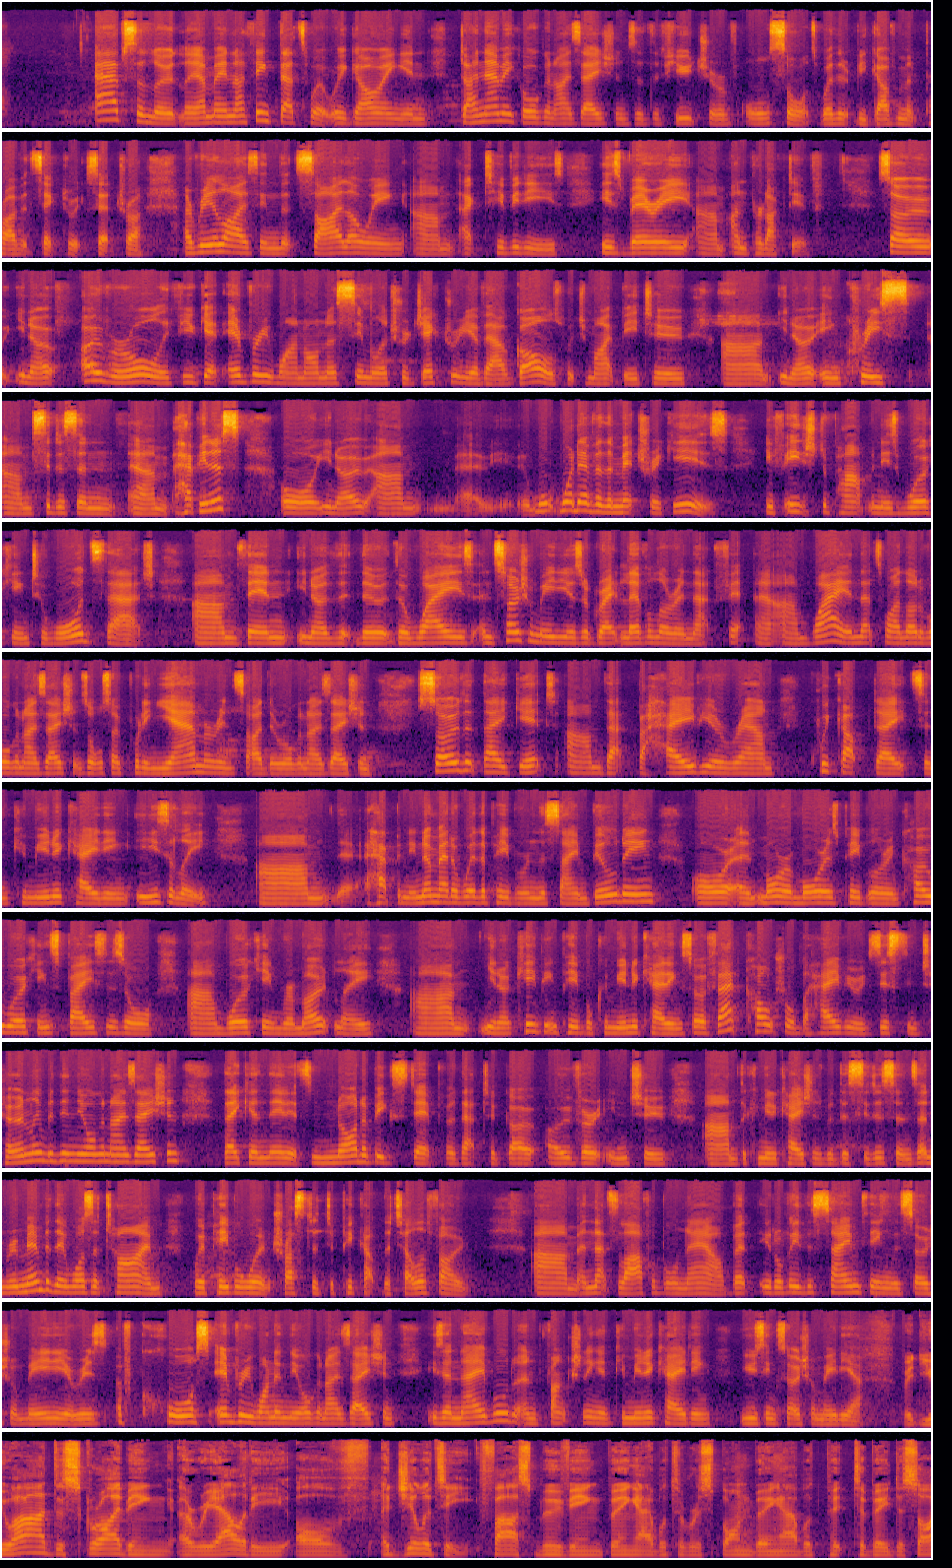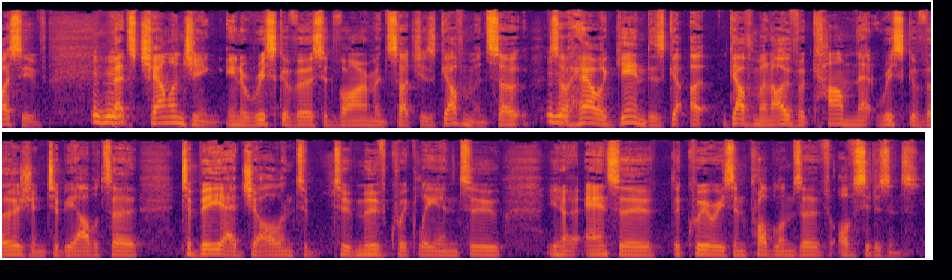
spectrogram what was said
Absolutely. I mean, I think that's what we're going in. Dynamic organisations of the future of all sorts, whether it be government, private sector, etc., are realising that siloing um, activities is very um, unproductive. So, you know, overall, if you get everyone on a similar trajectory of our goals, which might be to, um, you know, increase um, citizen um, happiness or, you know, um, uh, whatever the metric is, if each department is working towards that, um, then you know the, the, the ways and social media is a great leveler in that fe- uh, um, way, and that's why a lot of organisations also putting Yammer inside their organisation, so that they get um, that behaviour around quick updates and communicating easily um, happening, no matter whether people are in the same building or and more and more as people are in co-working spaces or um, working remotely, um, you know, keeping people communicating. So if that cultural behaviour exists internally within the organisation, they can then, it's not a big step for that to go over into um, the communications with the citizens. And remember, there was a time where people weren't trusted to pick up the telephone um, and that's laughable now. But it'll be the same thing with social media. Is of course everyone in the organisation is enabled and functioning and communicating using social media. But you are describing a reality of agility, fast moving, being able to respond, being able to be decisive. Mm-hmm. That's challenging in a risk averse environment such as government. So, mm-hmm. so how again does go- uh, government overcome that risk aversion to be able to to be agile and to, to move quickly? Quickly and to, you know, answer the queries and problems of, of citizens?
